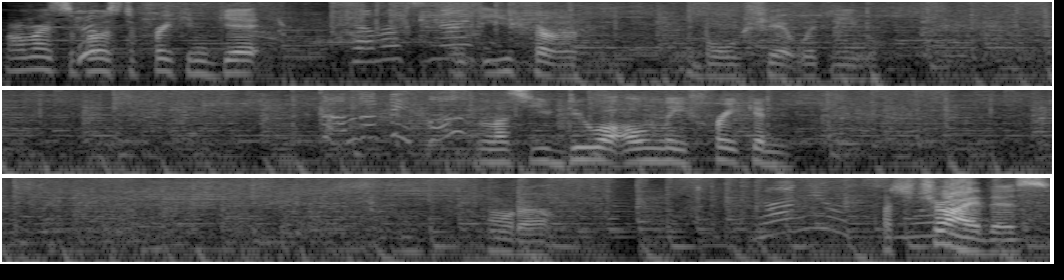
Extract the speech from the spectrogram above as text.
How am I supposed to freaking get an ether bullshit with you? Unless you do only freaking... Hold up. Let's try this.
